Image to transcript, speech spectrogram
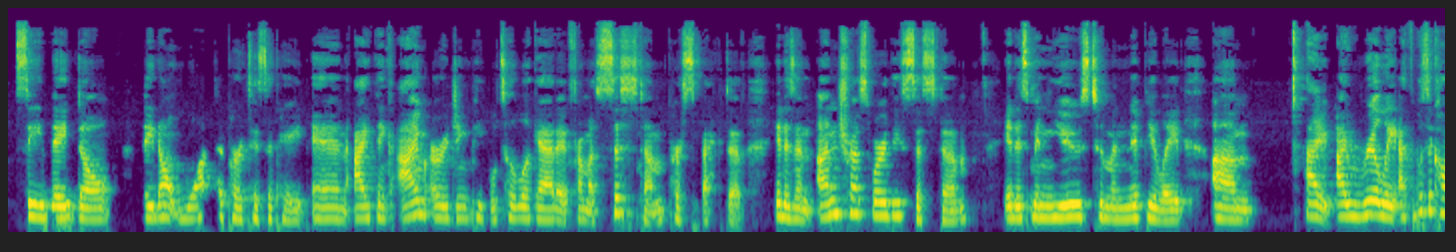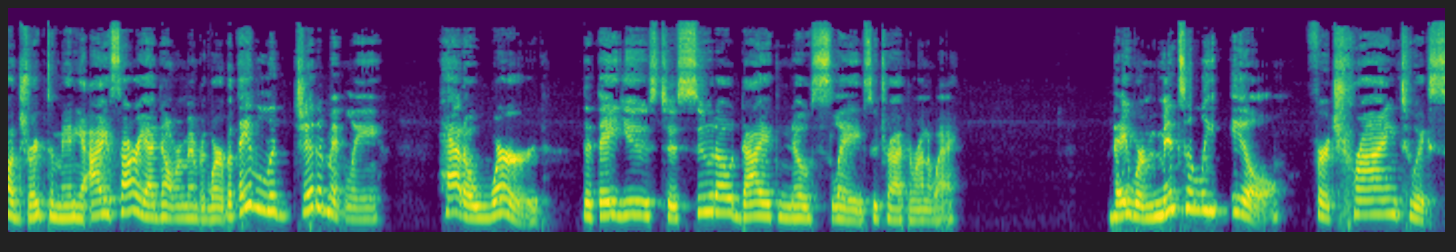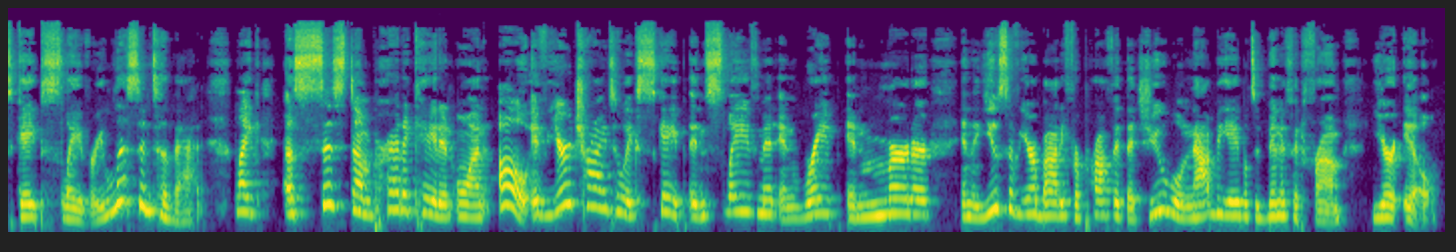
See, they don't they don't want to participate. And I think I'm urging people to look at it from a system perspective. It is an untrustworthy system. It has been used to manipulate. Um, I, I really, I, what's it called? Drapetomania. I, sorry, I don't remember the word, but they legitimately had a word that they used to pseudo diagnose slaves who tried to run away. They were mentally ill for trying to escape slavery. Listen to that. Like a system predicated on, oh, if you're trying to escape enslavement and rape and murder and the use of your body for profit that you will not be able to benefit from, you're ill.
